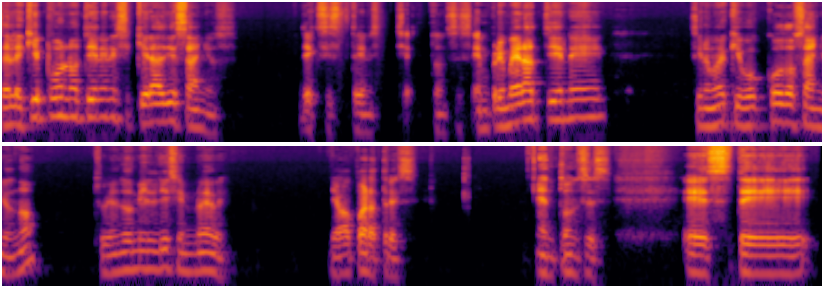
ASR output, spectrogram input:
El equipo no tiene ni siquiera 10 años de existencia. Entonces, en primera tiene, si no me equivoco, dos años, ¿no? Subió en 2019, ya va para tres. Entonces, este,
